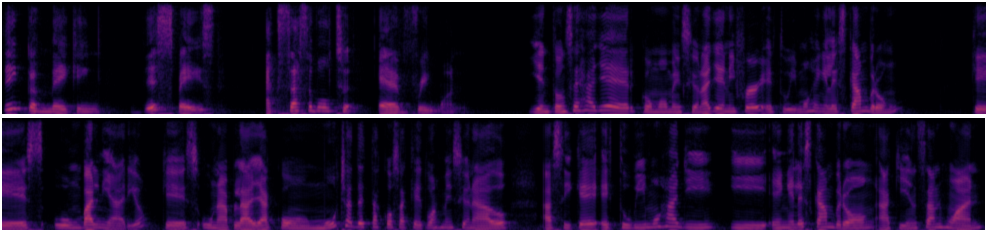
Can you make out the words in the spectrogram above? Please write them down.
think of making this space accessible to everyone. Y entonces ayer, como menciona Jennifer, estuvimos en el Escambrón, que es un balneario, que es una playa con muchas de estas cosas que tú has mencionado. Así que estuvimos allí y en el Escambrón, aquí en San Juan,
